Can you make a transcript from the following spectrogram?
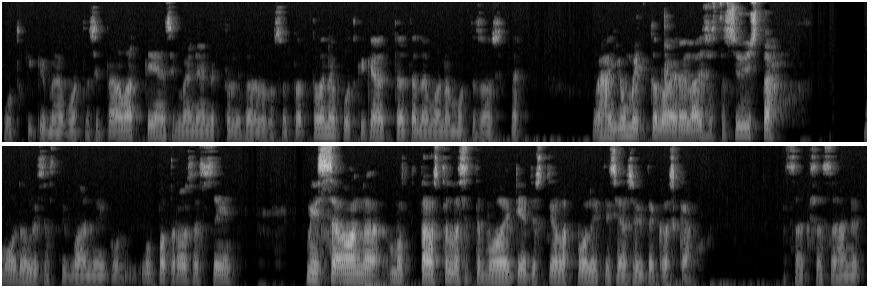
Putki kymmenen vuotta sitten avattiin ensimmäinen ja nyt oli tarkoitus ottaa toinen putki käyttöön tänä vuonna, mutta se on sitten vähän jumittunut erilaisista syistä, muodollisesti vaan niin kuin lupaprosessiin, missä on, mutta taustalla sitten voi tietysti olla poliittisia syitä, koska Saksassahan nyt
